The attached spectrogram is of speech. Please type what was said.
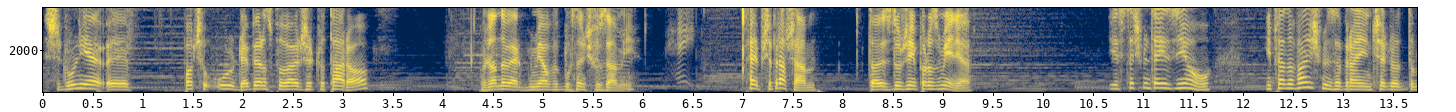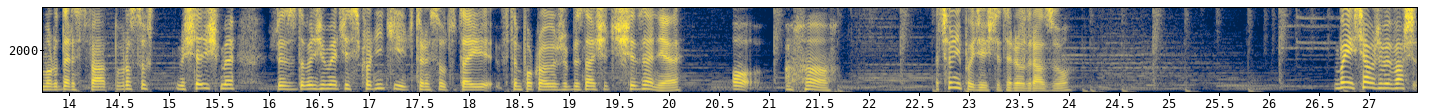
szczególnie y, poczuł ulgę, biorąc pod uwagę, że Kotaro wyglądał jakby miał wybuchnąć łzami. Hej, przepraszam. to jest duże nieporozumienie. Jesteśmy tutaj z nią. Nie planowaliśmy zabrania niczego do morderstwa. Po prostu myśleliśmy, że zdobędziemy jakieś składniki, które są tutaj w tym pokoju, żeby znaleźć siedzenie. O, aha. Dlaczego nie powiedzieliście tyle od razu? Bo nie chciałem, żeby wasz,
